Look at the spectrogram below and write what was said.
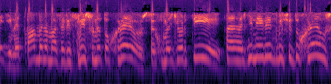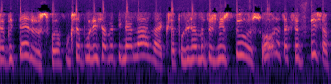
έγινε, πάμε να μας ρυθμίσουν το χρέος. Έχουμε γιορτή. Θα γίνει η ρύθμιση του χρέους επιτέλους. Αφού ξεπουλήσαμε την Ελλάδα, ξεπουλήσαμε τους μισθούς. Όλα τα ξεπουλήσαμε.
